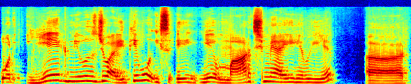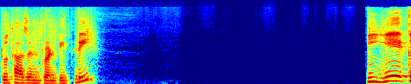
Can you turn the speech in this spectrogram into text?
और ये एक न्यूज़ जो आई थी, वो इस, ये मार्च में आई हुई है टू थाउज़ेंड ट्वेंटी थ्री कि ये एक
